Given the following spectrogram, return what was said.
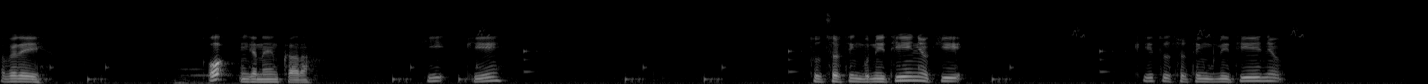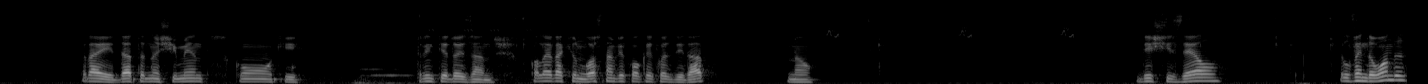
A ver aí. Oh, enganei-me, cara. Aqui, aqui. Tudo certinho, bonitinho. Aqui. Aqui, tudo certinho, bonitinho. Espera aí, data de nascimento com aqui. 32 anos. Qual era aqui o negócio? Não havia qualquer coisa de idade? Não. DXL. Ele vem de onde?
